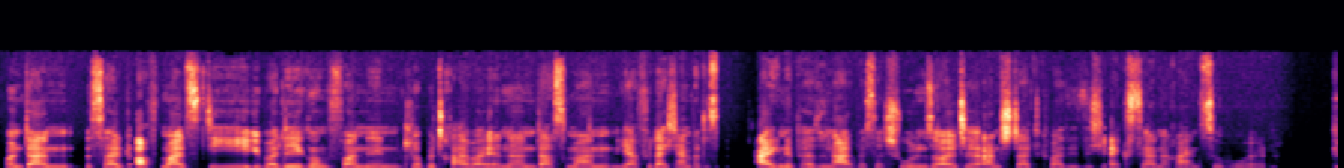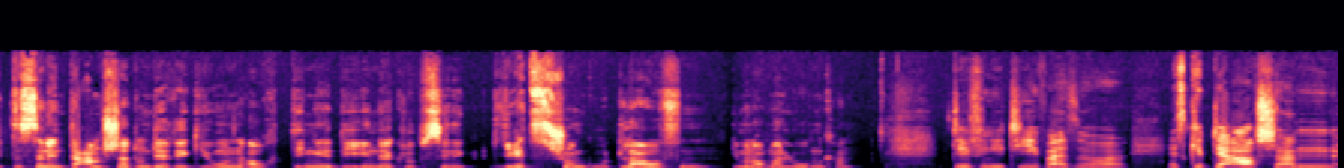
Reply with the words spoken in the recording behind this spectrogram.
Und dann ist halt oftmals die Überlegung von den ClubbetreiberInnen, dass man ja vielleicht einfach das eigene Personal besser schulen sollte, anstatt quasi sich externe reinzuholen. Gibt es denn in Darmstadt und der Region auch Dinge, die in der Clubszene jetzt schon gut laufen, die man auch mal loben kann? Definitiv. Also es gibt ja auch schon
